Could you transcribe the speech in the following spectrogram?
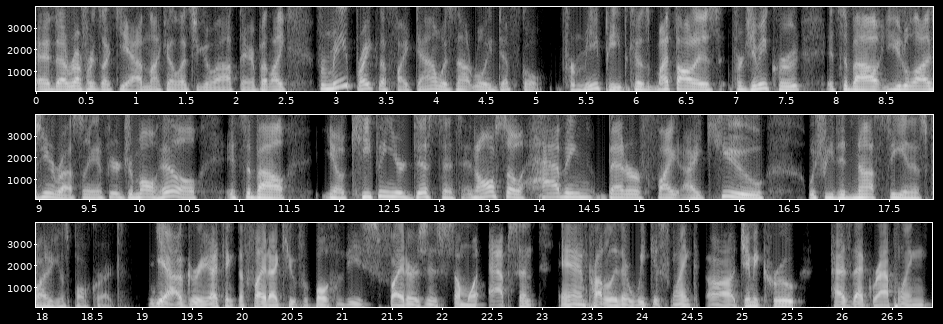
And uh, referee's like, yeah, I'm not going to let you go out there. But like for me, break the fight down was not really difficult for me, Pete, because my thought is for Jimmy Crute, it's about utilizing your wrestling. If you're Jamal Hill, it's about you know keeping your distance and also having better fight IQ, which we did not see in his fight against Paul Craig. Yeah, I agree. I think the fight IQ for both of these fighters is somewhat absent and probably their weakest link. Uh, Jimmy Crute has that grappling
